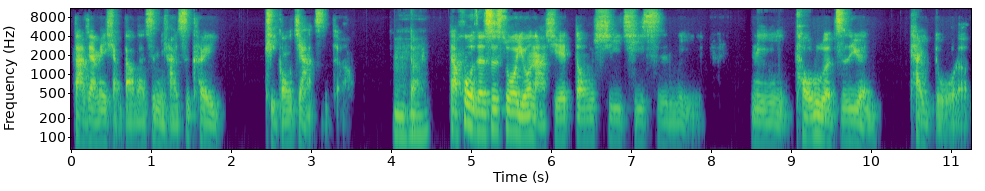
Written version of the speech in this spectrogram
大家没想到，但是你还是可以提供价值的。嗯，对。但或者是说有哪些东西，其实你你投入的资源太多了。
